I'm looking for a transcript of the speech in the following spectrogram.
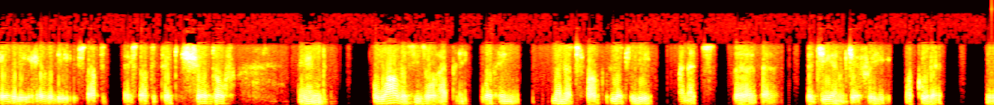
heavily, heavily. Start to, they start to take his shirt off. And while this is all happening, within minutes, of literally minutes, the, the, the GM, Jeffrey Wakure, he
